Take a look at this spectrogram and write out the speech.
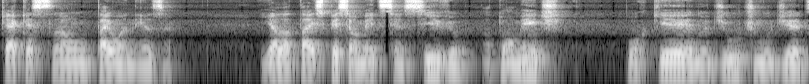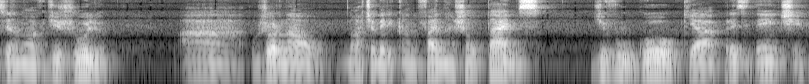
que é a questão taiwanesa. E ela está especialmente sensível atualmente, porque no último dia 19 de julho, a, o jornal norte-americano Financial Times divulgou que a presidente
